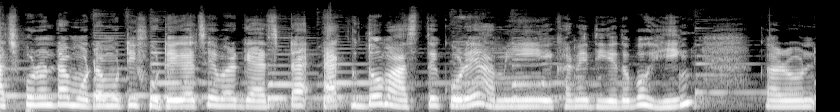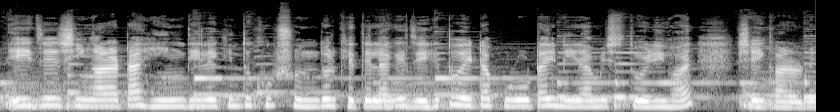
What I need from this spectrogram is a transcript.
পাঁচফোড়নটা মোটামুটি ফুটে গেছে, এবার গ্যাসটা একদম আস্তে করে আমি এখানে দিয়ে দেবো হিং। কারণ এই যে সিঙ্গারাটা হিং দিলে কিন্তু খুব সুন্দর খেতে লাগে, যেহেতু এটা পুরোটাই নিরামিষ তৈরি হয় সেই কারণে।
